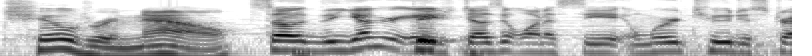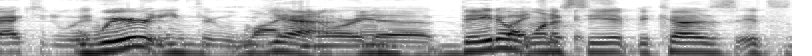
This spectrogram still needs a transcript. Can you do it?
Children now. So the younger age doesn't want to see it, and we're too distracted with we're getting through life yeah, in order to. and they don't want to see it because it's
